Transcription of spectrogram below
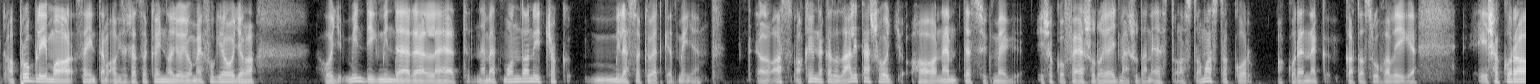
A probléma szerintem, és a könyv nagyon jól megfogja, hogy, a, hogy mindig mindenre lehet nemet mondani, csak mi lesz a következménye. Az, a könyvnek az az állítása, hogy ha nem tesszük meg és akkor felsorolja egymás után ezt, azt, azt, akkor, akkor ennek katasztrófa vége. És akkor a,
